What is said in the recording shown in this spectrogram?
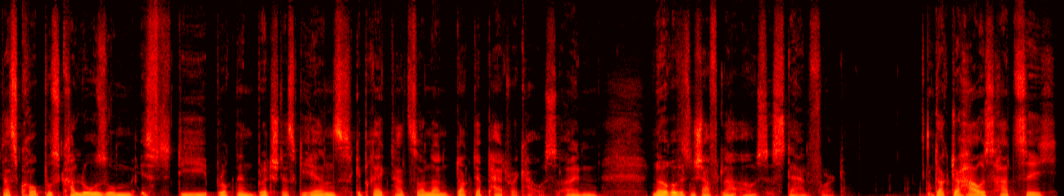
das Corpus callosum ist die Brooklyn Bridge des Gehirns geprägt hat, sondern Dr. Patrick House, ein Neurowissenschaftler aus Stanford. Dr. House hat sich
